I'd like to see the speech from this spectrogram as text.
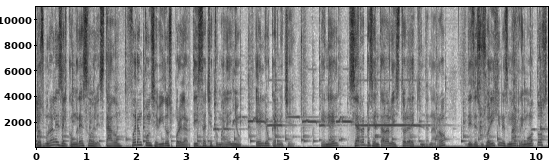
Los murales del Congreso del Estado fueron concebidos por el artista chetumaleño Helio Carmichel. En él se ha representado la historia de Quintana Roo desde sus orígenes más remotos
